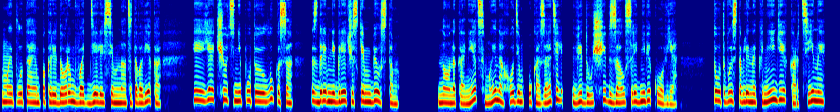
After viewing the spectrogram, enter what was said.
Мы плутаем по коридорам в отделе XVII века, и я чуть не путаю Лукаса с древнегреческим бюстом. Но, наконец, мы находим указатель, ведущий в зал Средневековья. Тут выставлены книги, картины,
